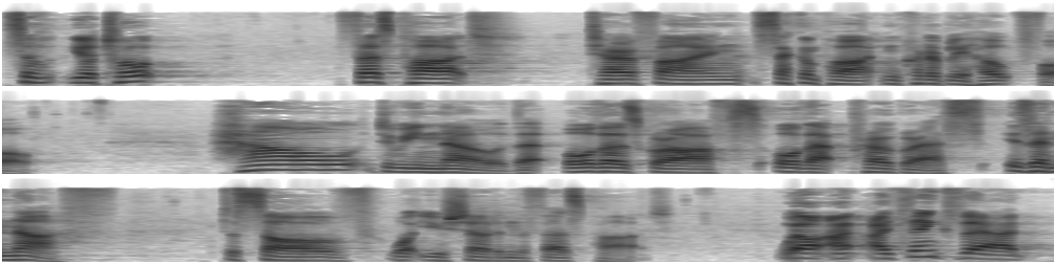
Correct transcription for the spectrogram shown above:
So, your talk, first part, terrifying, second part, incredibly hopeful. How do we know that all those graphs, all that progress is enough to solve what you showed in the first part? Well, I, I think that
